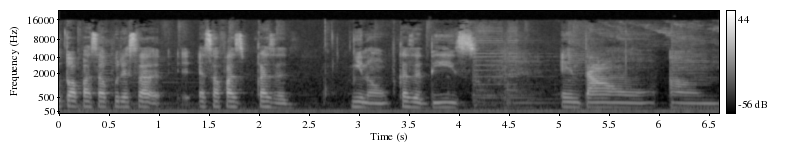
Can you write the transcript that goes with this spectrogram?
estou a passar por essa, essa fase por causa you know, por causa disso. Então, um,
